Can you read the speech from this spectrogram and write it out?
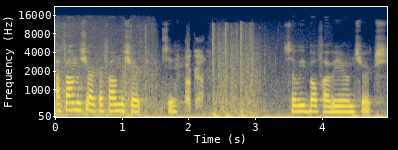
I found the shark. I found the shark. too. Okay. So we both have our own sharks.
